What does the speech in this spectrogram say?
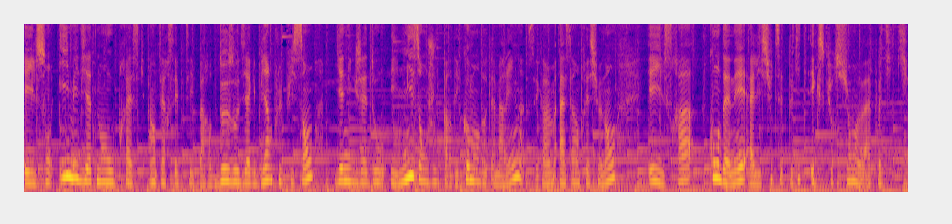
et ils sont immédiatement ou presque interceptés par deux zodiacs bien plus puissants. Yannick Jadot est mis en joue par des commandos de la marine, c'est quand même assez impressionnant, et il sera condamné à l'issue de cette petite excursion euh, aquatique.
